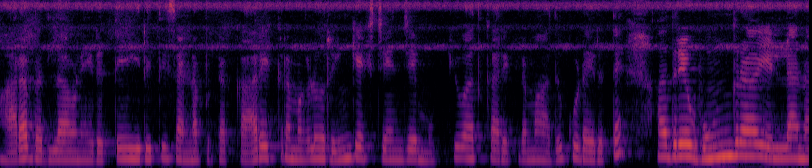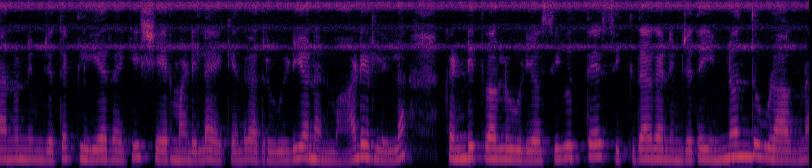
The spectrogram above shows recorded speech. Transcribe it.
ಹಾರ ಬದಲಾವಣೆ ಇರುತ್ತೆ, ಈ ರೀತಿ ಸಣ್ಣ ಪುಟ್ಟ ಕಾರ್ಯಕ್ರಮಗಳು ರಿಂಗ್ ಎಕ್ಸ್ಚೇಂಜೇ ಮುಖ್ಯವಾದ ಕಾರ್ಯಕ್ರಮ ಅದು ಕೂಡ ಇರುತ್ತೆ. ಆದರೆ ಉಂಗುರ ಎಲ್ಲ ನಾನು ನಿಮ್ಮ ಜೊತೆ ಕ್ಲಿಯರಾಗಿ ಶೇರ್ ಮಾಡಿಲ್ಲ, ಯಾಕೆಂದರೆ ಅದ್ರ ವಿಡಿಯೋ ನಾನು ಮಾಡಿರಲಿಲ್ಲ. ಖಂಡಿತವಾಗ್ಲೂ ವಿಡಿಯೋ ಸಿಗುತ್ತೆ, ಸಿಕ್ಕಿದಾಗ ನಿಮ್ಮ ಜೊತೆ ಇನ್ನೊಂದು ವ್ಲಾಗ್ನ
